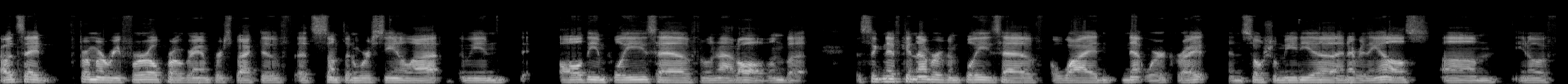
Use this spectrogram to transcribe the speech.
I would say from a referral program perspective, that's something we're seeing a lot. I mean, all the employees have, well, not all of them, but a significant number of employees have a wide network, right? And social media and everything else. Um, you know, if,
